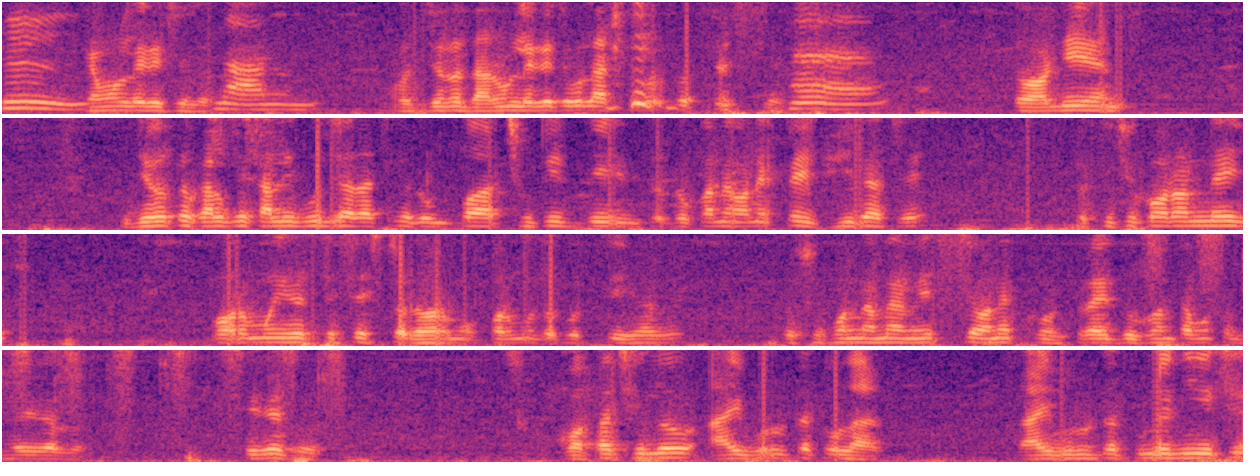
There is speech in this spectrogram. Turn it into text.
হুম। কেমন লেগেছিল? দারুণ। ওর জন্য দারুণ লেগেছে বলে আজকে করতে এসছে? হ্যাঁ। তো অডিয়েন্স যেহেতু কালকে কালী আজকে রোববার ছুটির দিন তো দোকানে অনেকটাই ভিড় আছে। তো কিছু করার নেই। কর্মই হচ্ছে শ্রেষ্ঠ ধর্ম কর্ম তো করতেই হবে। তো সুপর্ণা ম্যাম এসছে অনেকক্ষণ প্রায় দু ঘণ্টা মতন হয়ে গেল। ঠিক আছে? কথা ছিল আইবুড়োটা তোলার। আইবুড়োটা তুলে নিয়েছে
